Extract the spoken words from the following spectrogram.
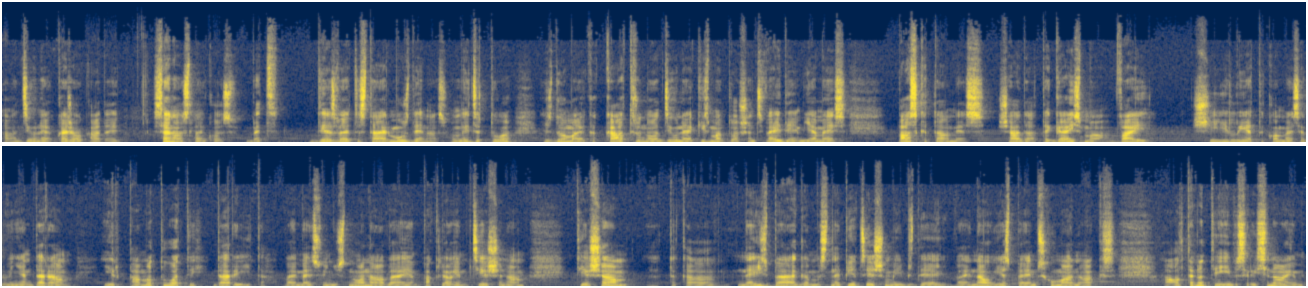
dzīvnieku kažokādai senos laikos, bet diez vai tas tā ir mūsdienās. Un līdz ar to es domāju, ka katru no dzīvnieku izmantošanas veidiem, ja mēs paskatāmies šādā gaismā, vai šī lieta, ko mēs ar viņiem darām, ir pamatoti darīta, vai mēs viņus nonāvējam, pakļaujam ciešanām, tiešām kā, neizbēgamas nepieciešamības dēļ, vai nav iespējams humanākas alternatīvas, risinājumi.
